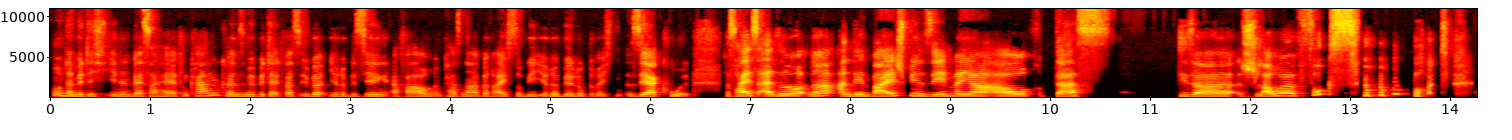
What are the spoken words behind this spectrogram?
Und damit ich Ihnen besser helfen kann, können Sie mir bitte etwas über Ihre bisherigen Erfahrungen im Personalbereich sowie Ihre Bildung berichten. Sehr cool. Das heißt also, ne, an dem Beispiel sehen wir ja auch, dass dieser schlaue Fuchs-Bot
